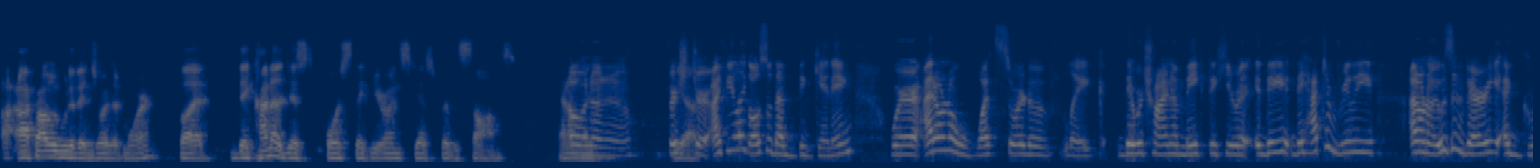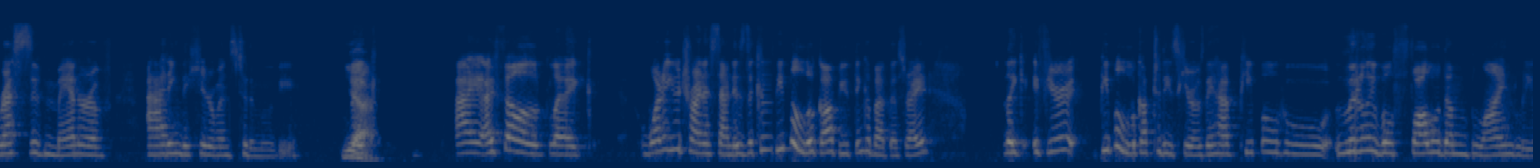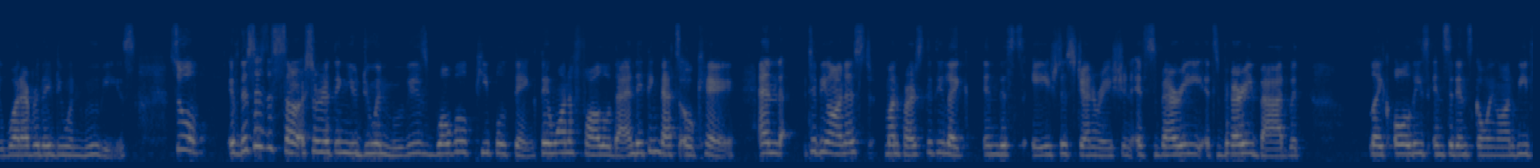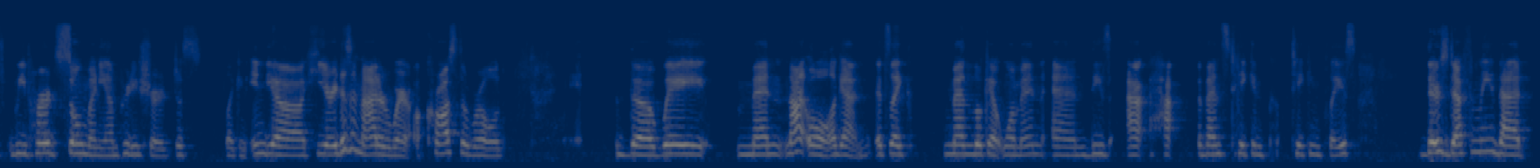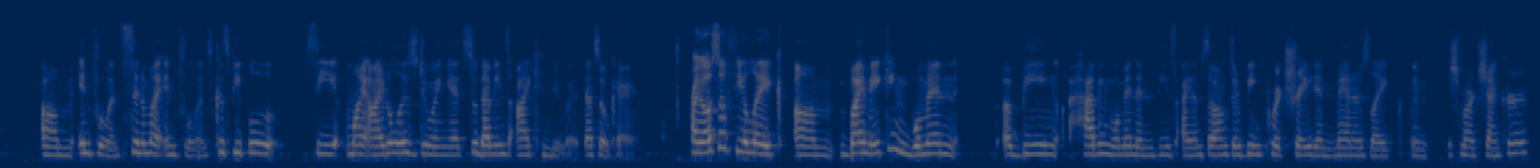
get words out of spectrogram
I, I probably would have enjoyed it more but they kind of just forced the heroines just for the songs. And oh like, no no no. For Yeah. sure. I feel like also that beginning where i don't know what sort of like they were trying to make the hero they they had to really i don't know it was a very aggressive manner of adding the heroines to the movie. Yeah. Like i i felt like what are you trying to stand? Is because people look up you think about this right? Like if you're people look up to these heroes. They have people who literally will follow them blindly whatever they do in movies. So if this is the so- sort of thing you do in movies what will people think? They want to follow that and they think that's okay. And to be honest man paristiti like in this age this generation it's very it's very bad with like all these incidents going on. We've we've heard so many i'm pretty sure just like in india here it doesn't matter where across the world the way men not all again it's like men look at women and these ha- events taking taking place there's definitely that um, influence cinema influence because people see my idol is doing it so that means i can do it. That's okay. I also feel like um, by making women uh, being having women in these item songs they're being portrayed in manners like in iSmart Shankar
